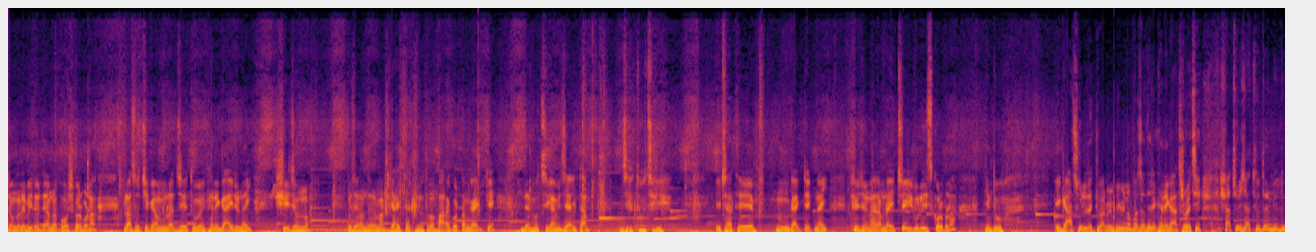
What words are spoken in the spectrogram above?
জঙ্গলের ভিতর দিয়ে আমরা প্রবেশ করব না প্লাস হচ্ছে কি আমরা যেহেতু এখানে গাইডও নাই সেই জন্য রোজা রমজানের মাস গাইড থাকলে হয়তো ভাড়া করতাম গাইডকে দেন হচ্ছে কি আমি যাইতাম, যেহেতু হচ্ছে কি এটাতে গাইড টাইড নাই সেই জন্য আর আমরা এই ট্রেইলগুলো ইউজ করব না, কিন্তু এই গাছগুলো দেখতে পারবেন, বিভিন্ন প্রজাতির এখানে গাছ রয়েছে। সাতচুরি জাতীয় উদ্যান কিন্তু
